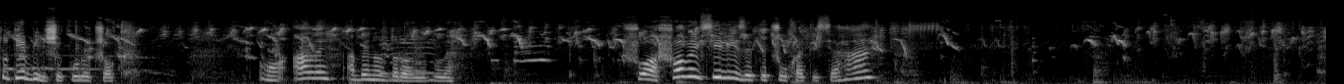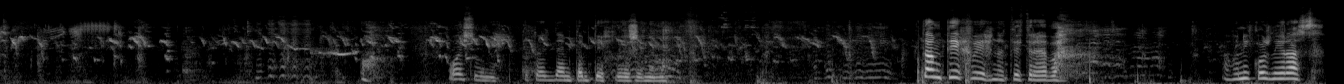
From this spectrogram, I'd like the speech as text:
Тут є більше курочок. О, але аби на здорові були. Що, що ви всі лізете чухатися, га? Ось вони. Тепер йдемо там тих виженемо. Там тих вигнати треба. А вони кожен раз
